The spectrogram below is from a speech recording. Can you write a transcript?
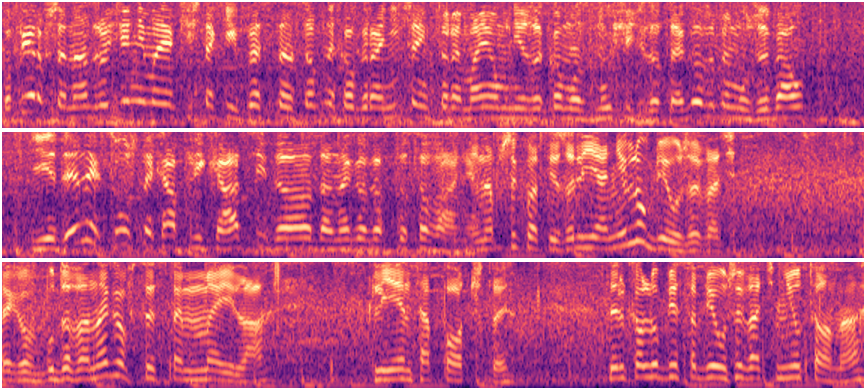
Po pierwsze, na Androidzie nie ma jakichś takich bezsensownych ograniczeń, które mają mnie rzekomo zmusić do tego, żebym używał jedynych słusznych aplikacji do danego zastosowania. Na przykład, jeżeli ja nie lubię używać tego wbudowanego w system maila klienta poczty, tylko lubię sobie używać Newtona,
